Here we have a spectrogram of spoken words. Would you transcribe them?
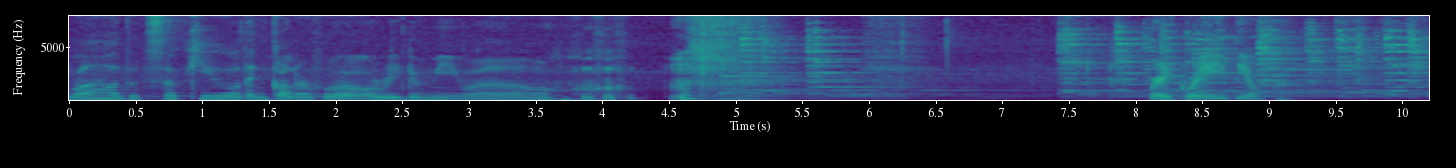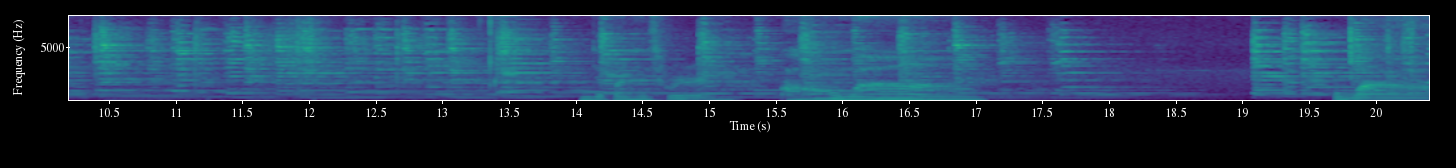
wow, that's so cute and colorful origami. Wow. Very creative. Japan has very. Oh, wow. Wow.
